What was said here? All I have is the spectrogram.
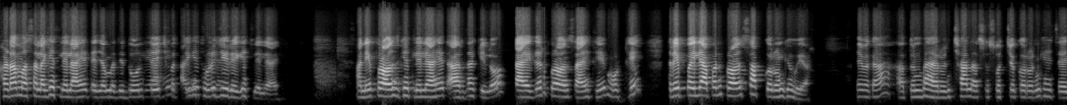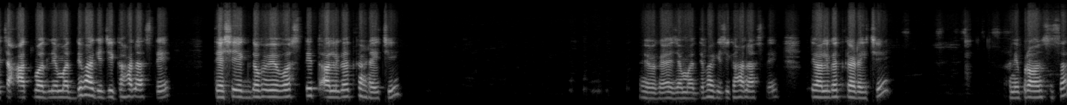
खडा मसाला घेतलेला आहे त्याच्यामध्ये दोन तेजपत्ते थोडे जिरे घेतलेले आहे. आणि प्रॉन्स घेतलेले आहेत अर्धा किलो. टायगर प्रॉन्स आहेत हे मोठे. तर हे पहिले आपण प्रॉन्स साफ करून घेऊया. हे बघा आतून बाहेरून छान असं स्वच्छ करून घ्यायचं. याच्या आतमधले मध्यभागी जी घाण असते ती अशी एकदम व्यवस्थित अलगद काढायची. हे बघा याच्या मध्यभागी जी घाण असते ती अलगत काढायची. आणि प्रॉन्सचा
